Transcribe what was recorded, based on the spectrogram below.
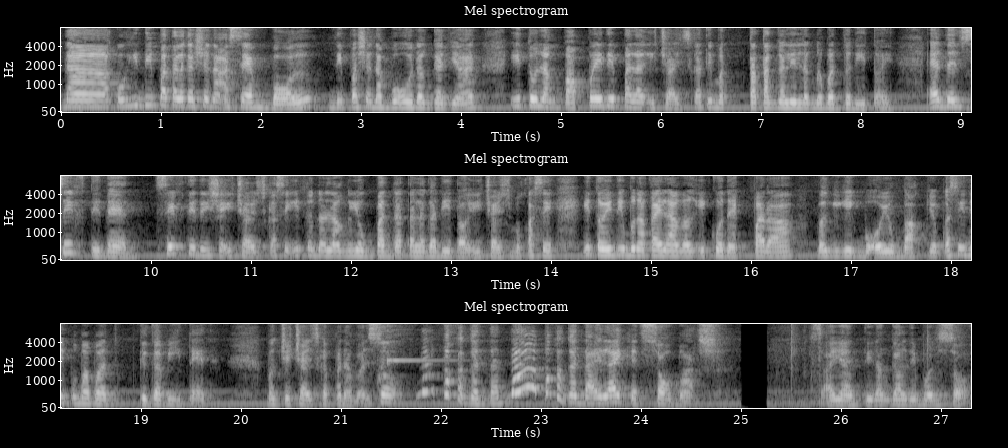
na kung hindi pa talaga siya na-assemble, hindi pa siya nabuo ng ganyan, ito lang pa, pwede palang i-charge kasi matatanggalin lang naman to dito eh. And then safety din. Safety din siya i-charge kasi ito na lang yung banda talaga dito ang i-charge mo kasi ito hindi mo na kailangang i-connect para magiging buo yung vacuum kasi hindi po mamad gagamitin. Mag-charge ka pa naman. So, napakaganda. Napakaganda. I like it so much. So, ayan, tinanggal ni Bonso.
